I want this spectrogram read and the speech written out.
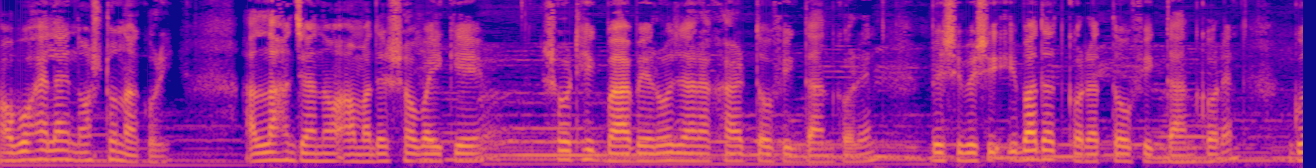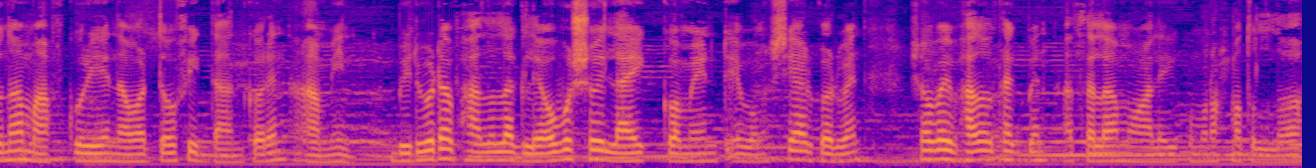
অবহেলায় নষ্ট না করি। আল্লাহ যেন আমাদের সবাইকে সঠিকভাবে রোজা রাখার তৌফিক দান করেন, বেশি বেশি ইবাদত করার তৌফিক দান করেন, গুনাহ মাফ করিয়ে নেওয়ার তৌফিক দান করেন, আমিন। ভিডিওটা ভালো লাগলে অবশ্যই লাইক, কমেন্ট এবং শেয়ার করবেন। সবাই ভালো থাকবেন। আসসালামু আলাইকুম রহমতুল্লাহ।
